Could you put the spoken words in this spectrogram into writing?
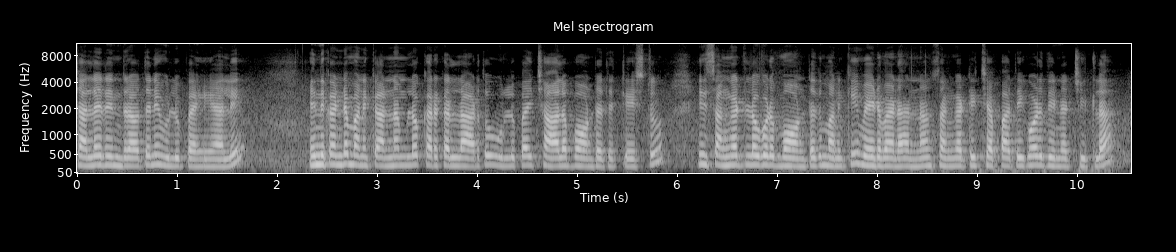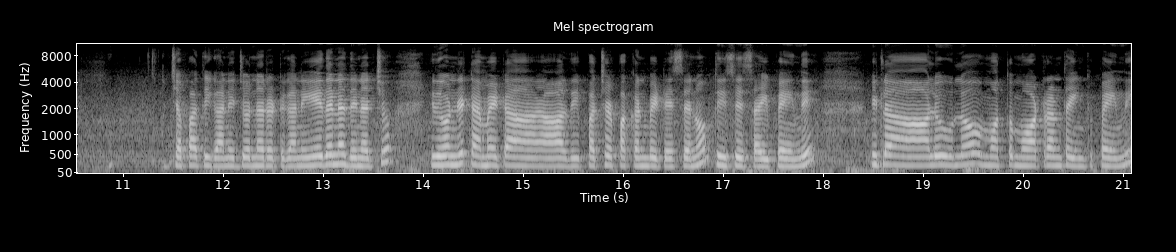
చల్లరిన తర్వాతనే ఉల్లిపాయ వేయాలి. ఎందుకంటే మనకి అన్నంలో కరకరలాడుతూ ఉల్లిపాయ చాలా బాగుంటుంది టేస్ట్. ఇది సంగటిలో కూడా బాగుంటుంది మనకి వేడివేడి అన్నం సంగటి చపాతీ కూడా తినచ్చు ఇట్లా. చపాతీ కానీ జొన్న రొట్టె కానీ ఏదైనా తినచ్చు. ఇదిగోండి టమాటా అది పచ్చడి పక్కన పెట్టేసాను తీసేసి అయిపోయింది. ఇట్లా ఆలులో మొత్తం వాటర్ అంతా ఇంకిపోయింది.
